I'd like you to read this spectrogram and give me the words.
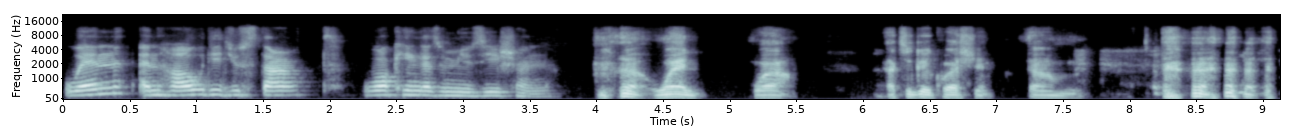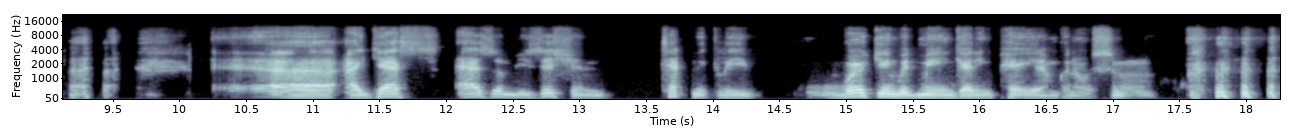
when and how did you start working as a musician? when? Wow, that's a good question. Um, uh, I guess as a musician, technically working with me and getting paid, I'm going to assume.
